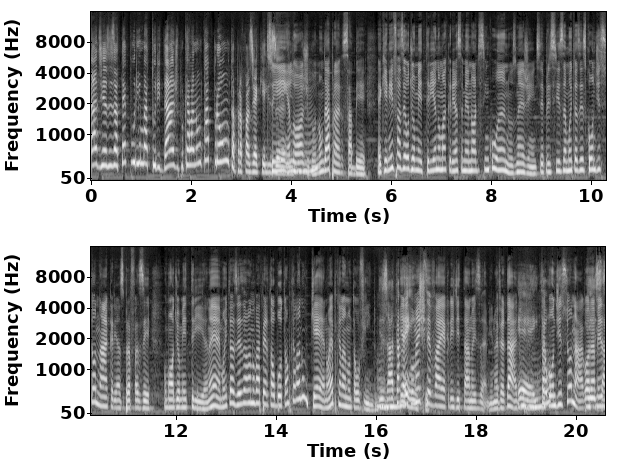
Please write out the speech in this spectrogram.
e às vezes até por imaturidade, porque ela não está pronta para fazer aquele Sim, exame. é lógico, Uhum. não dá pra saber. É que nem fazer audiometria numa criança menor de 5 anos, né, gente? Você precisa muitas vezes condicionar a criança pra fazer uma audiometria, né? Muitas vezes ela não vai apertar o botão porque ela não quer, não é porque ela não tá ouvindo. Exatamente. E aí como é que você vai acreditar no exame, não é verdade? É, Pra então- condicionar. Agora a mesma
